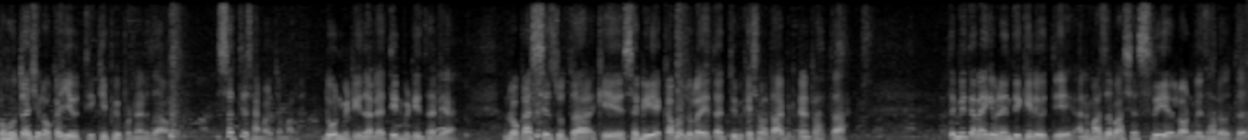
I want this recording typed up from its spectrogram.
बहुतांशी लोकांची युती किपी पडण्याने जावं. सत्य सांगायचं तुम्हाला. दोन मिटिंग झाल्या तीन मिटिंग झाल्या. लोकांशीच होता की सगळी एका बाजूला येतात तुम्ही कशाला आता आबिट राहता? तर मी त्यांना एक विनंती केली होती आणि माझं भाषण श्री लॉनमध्ये झालं होतं.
